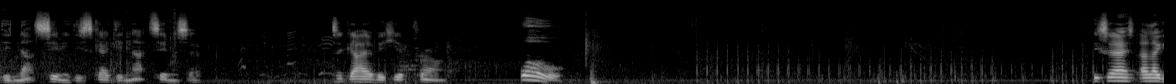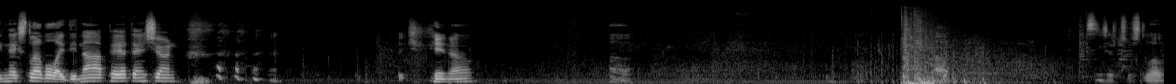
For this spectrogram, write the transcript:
Did not see me. This guy did not see me, sir. There's a guy over here prone. Whoa! These guys are like next level. I did not pay attention. You know? Oh. Oh. These things are too slow.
